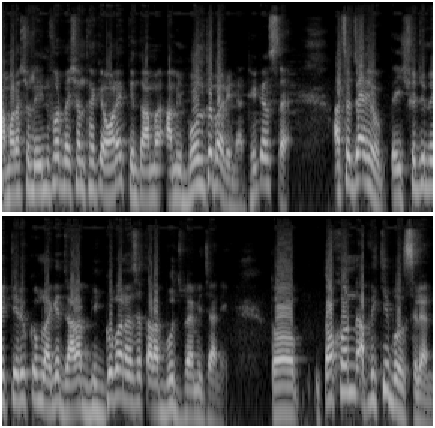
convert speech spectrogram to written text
আমার আসলে ইনফরমেশন থাকে অনেক, কিন্তু আমি বলতে পারি না, ঠিক আছে? আচ্ছা যাই হোক, এই সেজন্য কীরকম লাগে, যারা বিজ্ঞবান আছে তারা বুঝবে, আমি জানি। তো তখন আপনি কি বলছিলেন?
